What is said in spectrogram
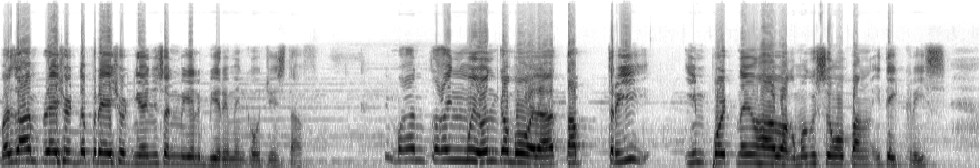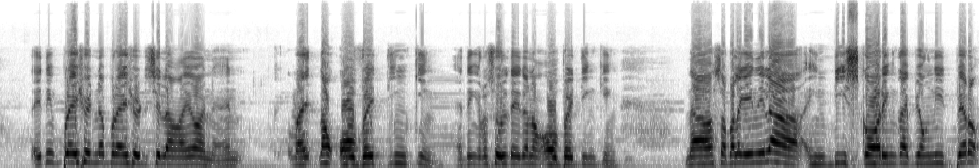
Para sa akin, pressured na pressured ngayon yung San Miguel Birimen coaching staff. Baka mo yun, Kabola, top 3, import na yung hawak mo, gusto mo pang i-take risk. I think pressured na pressured sila ngayon. And right now, overthinking. I think resulta ito ng overthinking. Na sa palagay nila, hindi scoring type yung need. Pero,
